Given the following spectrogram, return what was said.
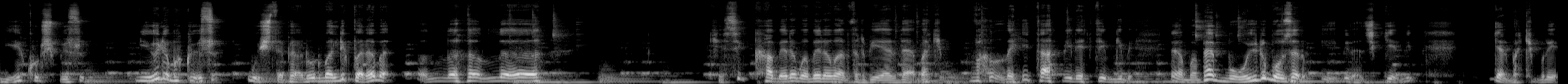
niye konuşmuyorsun? Niye öyle bakıyorsun? Bu işte bir anormallik var ama. Allah Allah. Kesin kamera mamera vardır bir yerde. Bakayım. Vallahi tahmin ettiğim gibi. Ama ben bu oyunu bozarım. İyi birazcık geleyim. Gel bakayım buraya.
